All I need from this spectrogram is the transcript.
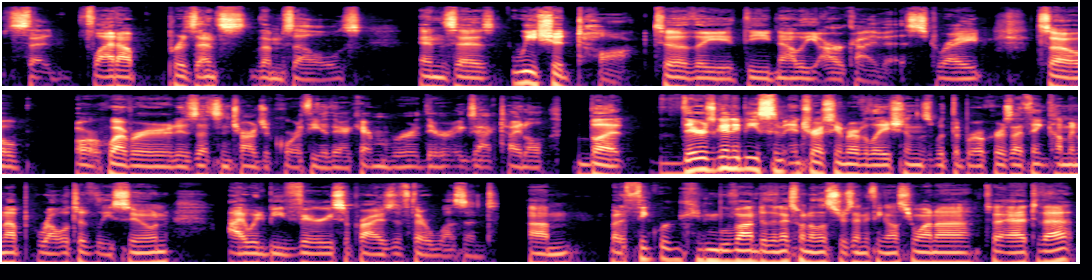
said flat out presents themselves and says we should talk to the the now the archivist, right? So or whoever it is that's in charge of Korthia there, I can't remember their exact title, but there's going to be some interesting revelations with the brokers. I think coming up relatively soon. I would be very surprised if there wasn't. Um, but I think we can move on to the next one unless there's anything else you want to add to that.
